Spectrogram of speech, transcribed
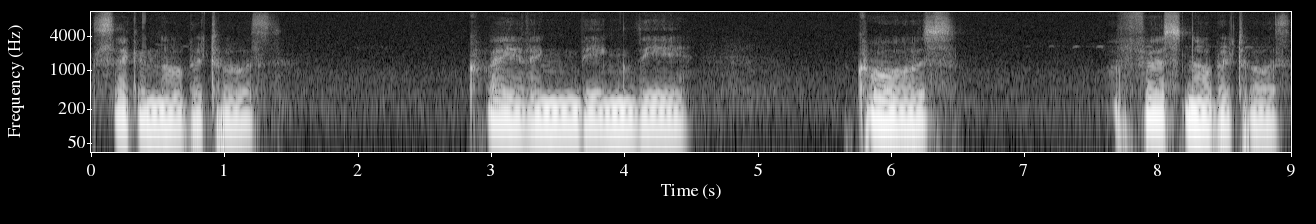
Second noble truth, craving being the cause of first noble truth,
